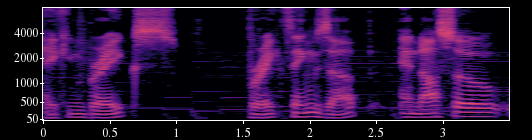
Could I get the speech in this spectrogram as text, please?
taking breaks, break things up, and also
